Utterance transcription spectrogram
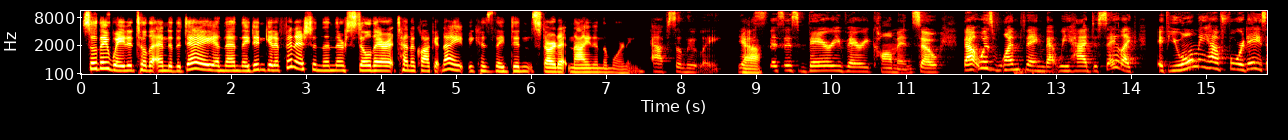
so they waited till the end of the day and then they didn't get it finished. And then they're still there at 10 o'clock at night because they didn't start at nine in the morning. Absolutely. Yes, yeah. this is very, very common. So that was one thing that we had to say like, if you only have four days,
